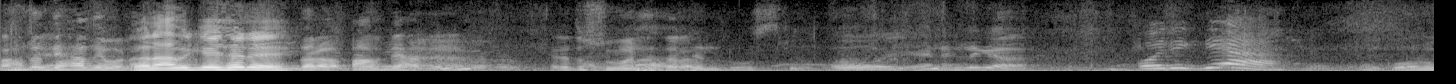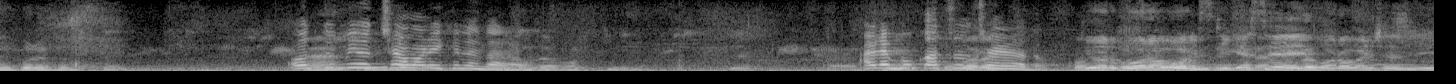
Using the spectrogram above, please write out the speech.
এখন তো দেখা যাবে না। আরে আমি কে ধরো পাও দেখা যাবে। এটা তো সুমান ধরো। ওই দিক দিয়া? গরম করে ফেলছে। ও তুমি হচ্ছে আমার এখানে দাঁড়াও। আরে বোকা চুল ছেড়ে দাও। তোর বড় বোন ঠিক আছে? বড় বোন সাজি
